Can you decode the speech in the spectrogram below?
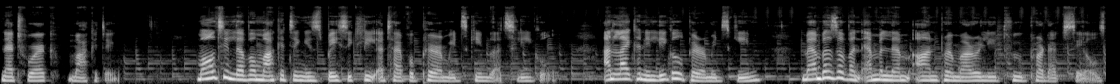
network marketing. Multi level marketing is basically a type of pyramid scheme that's legal. Unlike an illegal pyramid scheme, members of an MLM earn primarily through product sales.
